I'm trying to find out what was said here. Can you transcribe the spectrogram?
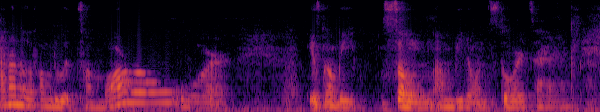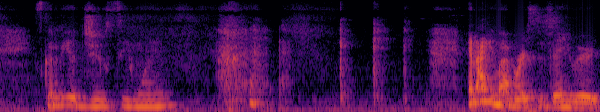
I don't know if I'm gonna do it tomorrow or it's gonna be soon. I'm gonna be doing story time. It's gonna be a juicy one. and I get my braces January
